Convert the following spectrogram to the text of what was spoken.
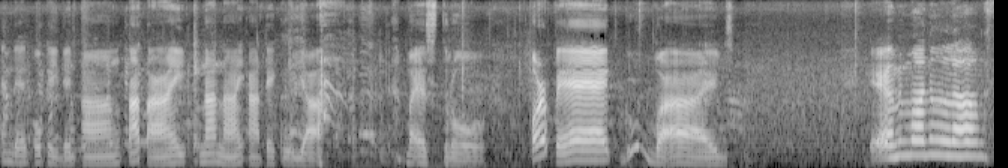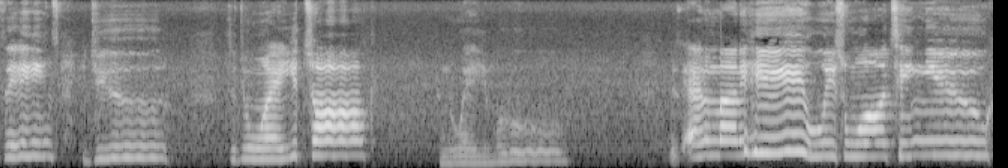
And then okay din ang tatay, nanay, ate, kuya, maestro. Perfect! Good vibes! Man love the things you do, to the way you talk, and the way you move. Cause everybody here is wanting you,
